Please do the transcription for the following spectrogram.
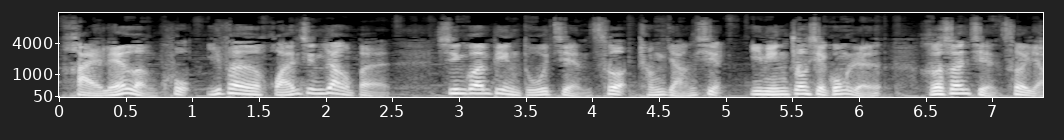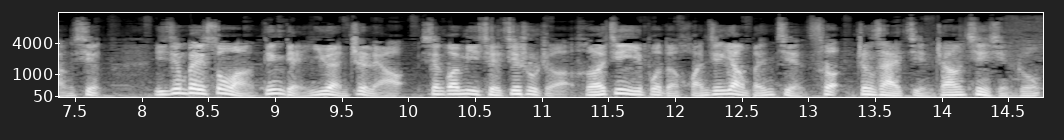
海联冷库一份环境样本新冠病毒检测呈阳性，一名装卸工人核酸检测阳性，已经被送往定点医院治疗。相关密切接触者和进一步的环境样本检测正在紧张进行中。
